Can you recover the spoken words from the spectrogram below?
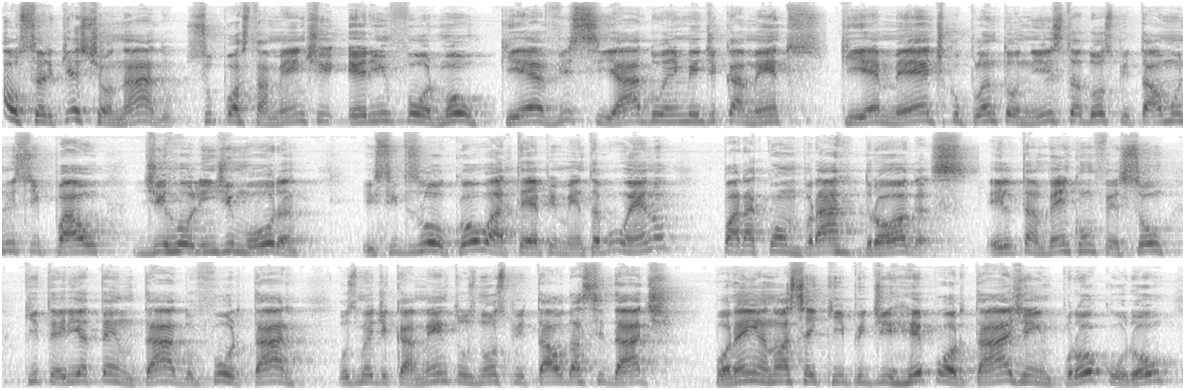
Ao ser questionado, supostamente ele informou que é viciado em medicamentos, que é médico plantonista do Hospital Municipal de Rolim de Moura e se deslocou até Pimenta Bueno para comprar drogas. Ele também confessou que teria tentado furtar os medicamentos no hospital da cidade. Porém, a nossa equipe de reportagem procurou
